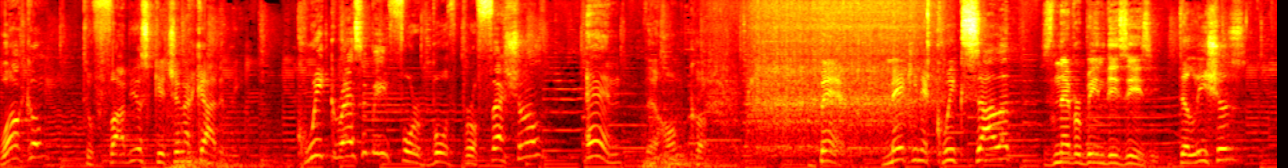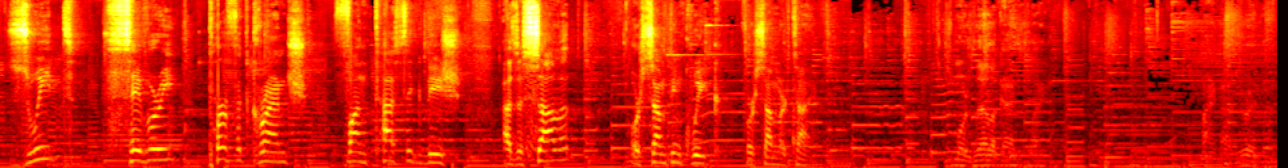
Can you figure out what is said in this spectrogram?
Welcome to Fabio's Kitchen Academy. Quick recipe for both professional and the home cook. Bam! Making a quick salad has never been this easy. Delicious, sweet, savory, perfect crunch, fantastic dish as a salad or something quick for summertime. It's mortadella, guys. My God, it's really good.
